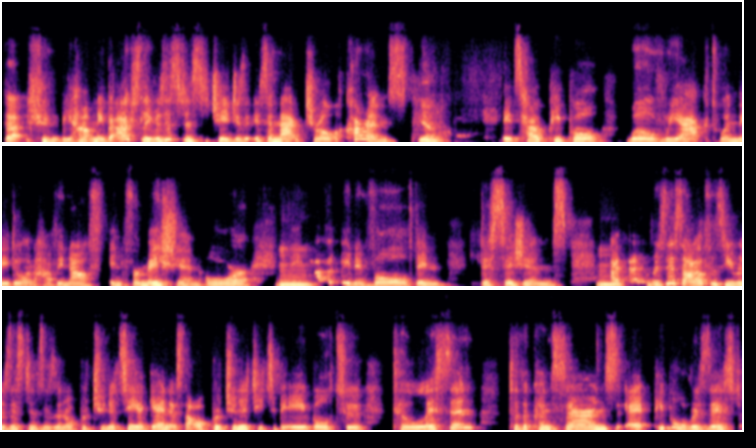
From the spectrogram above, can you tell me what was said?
that shouldn't be happening. But actually resistance to change is it's a natural occurrence. Yeah it's how people will react when they don't have enough information or mm. they haven't been involved in decisions mm. and, and, resist i often see resistance as an opportunity again it's that opportunity to be able to to listen to the concerns it, eh, people resist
